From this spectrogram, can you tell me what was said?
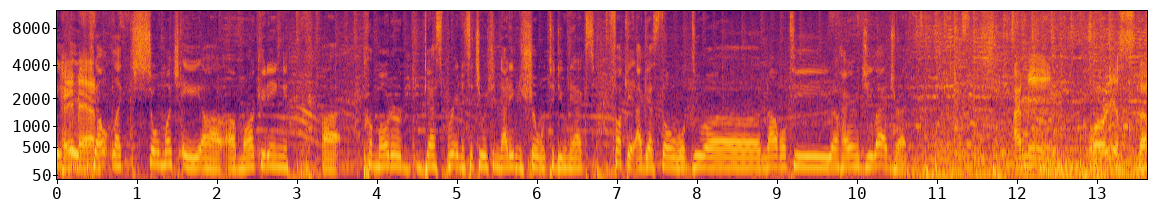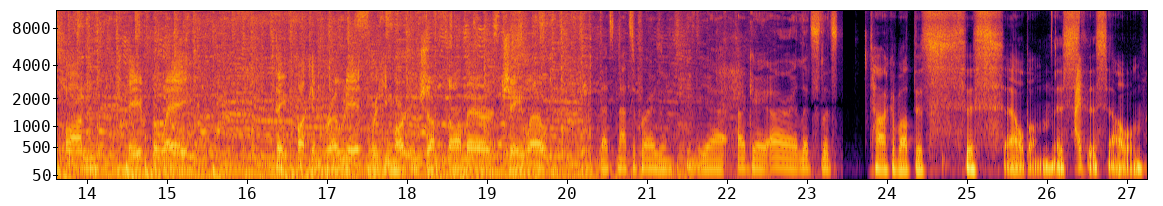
It, Hey, it felt like so much a, uh, a marketing uh, promoter desperate in a situation, not even sure what to do next. Fuck it. I guess they'll we'll do a novelty high energy Latin track. I mean, Gloria Estefan paved the way. They fucking wrote it. Ricky Martin jumped on there. J Lo. That's not surprising. Yeah. Okay. All right. Let's let's talk about this this album. This I- this album.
